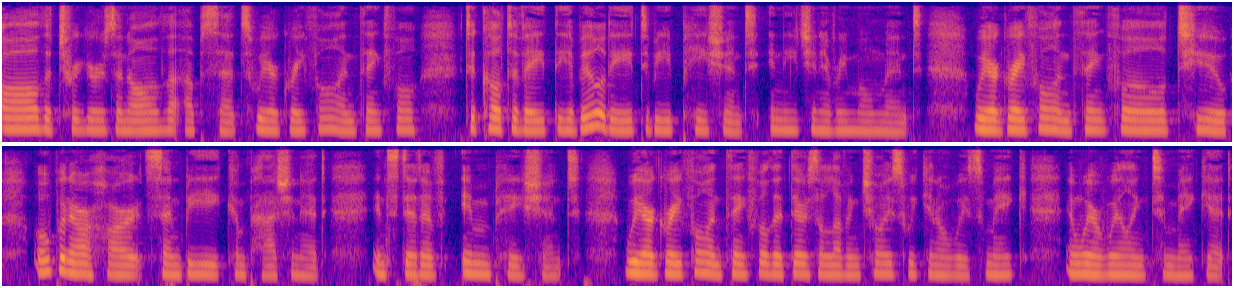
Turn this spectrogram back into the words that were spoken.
all the triggers and all the upsets. We are grateful and thankful to cultivate the ability to be patient in each and every moment. We are grateful and thankful to open our hearts and be compassionate instead of impatient. We are grateful and thankful that there's a loving choice we can always make and we're willing to make it.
